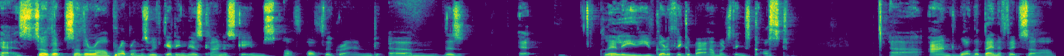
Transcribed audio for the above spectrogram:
yeah, so, that, so there are problems with getting those kind of schemes off, off the ground. Um, there's uh, clearly you've got to think about how much things cost uh, and what the benefits are.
